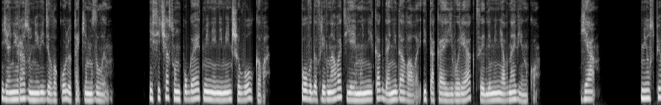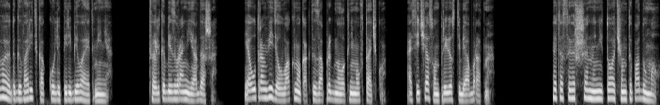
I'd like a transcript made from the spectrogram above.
Я ни разу не видела Колю таким злым. И сейчас он пугает меня не меньше Волкова, Поводов ревновать я ему никогда не давала, и такая его реакция для меня в новинку. Я не успеваю договорить, как Коля перебивает меня. «Только без вранья, Даша. Я утром видел в окно, как ты запрыгнула к нему в тачку, а сейчас он привез тебя обратно». «Это совершенно не то, о чем ты подумал».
